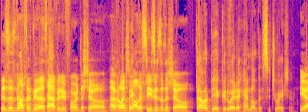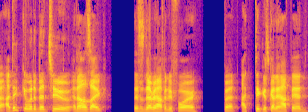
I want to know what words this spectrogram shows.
this is not something that's happened before in the show. I've That watched all been the seasons of the show. That would be a good way to handle this situation. Yeah, I think it would have been too. And I was like, this has never happened before, but I think it's gonna happen.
